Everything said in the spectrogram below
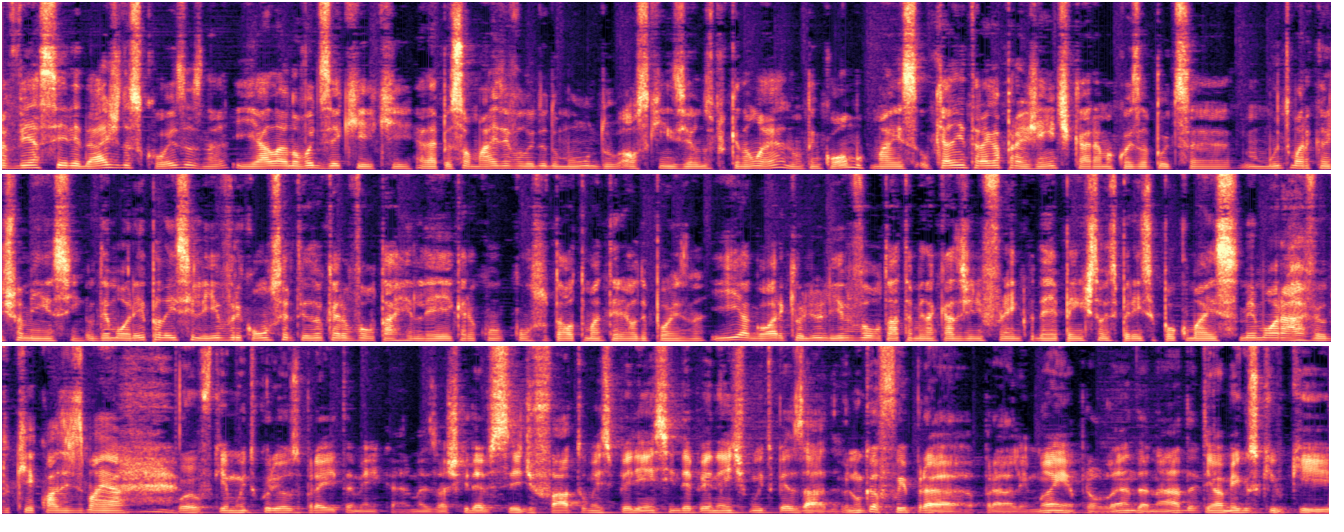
para ver a seriedade das coisas, né? E ela, não vou dizer que, que ela é a pessoa mais evoluída do mundo aos 15 anos, porque não é, não tem como, mas o que ela entrega pra gente, cara, é uma coisa, putz, é muito marcante pra mim, assim. Eu demorei pra ler esse livro e com certeza eu quero voltar a reler, quero consultar outro material depois, né? E agora que eu li o livro, voltar também na casa de Anne Frank de repente ter uma experiência um pouco mais memorável do que quase desmaiar. Pô, eu fiquei muito curioso para ir também, cara, mas eu acho que deve ser de fato uma experiência independente muito pesada. Eu nunca fui pra, pra Alemanha, pra Holanda, nada. Tenho amigos que, que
